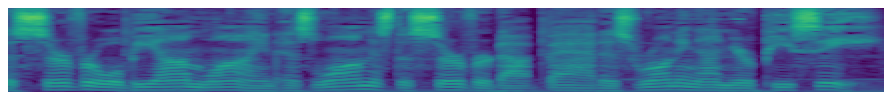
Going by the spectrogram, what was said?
the server will be online as long as the server.bat is running on your PC.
